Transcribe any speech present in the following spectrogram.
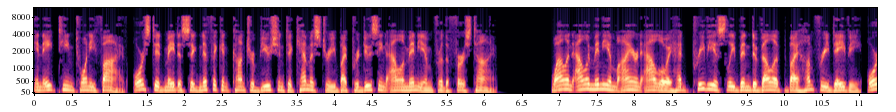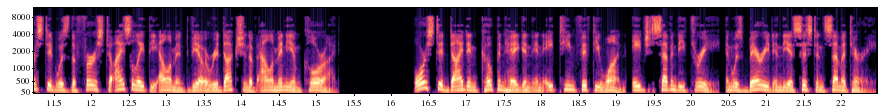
.In 1825, Ørsted made a significant contribution to chemistry by producing aluminium for the first time. While an aluminium-iron alloy had previously been developed by Humphry Davy, Oersted was the first to isolate the element via a reduction of aluminium chloride. Oersted died in Copenhagen in 1851, aged 73, and was buried in the Assistens Cemetery.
